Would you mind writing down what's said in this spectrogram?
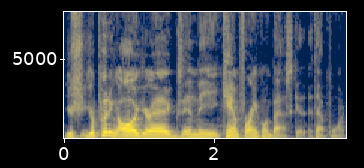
You're, you're putting all your eggs in the Cam Franklin basket at that point.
